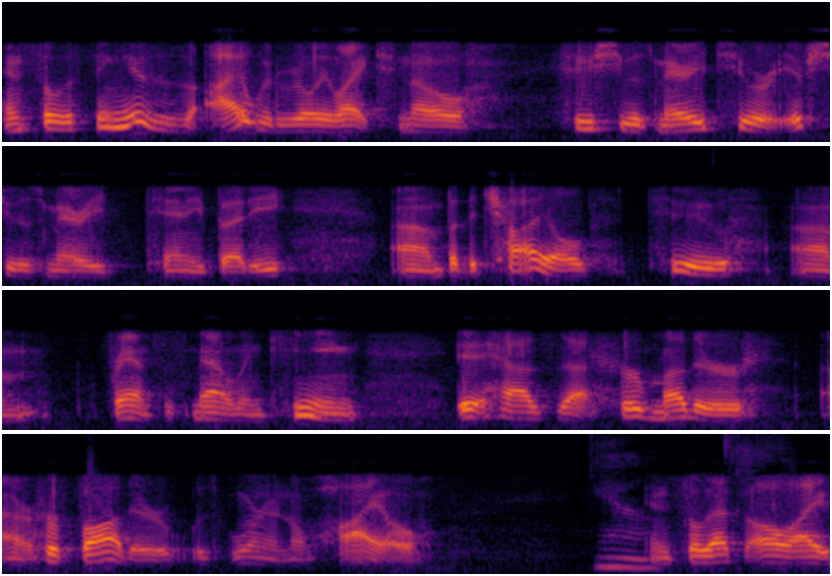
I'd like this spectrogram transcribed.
And so the thing is, is I would really like to know who she was married to, or if she was married to anybody. Um, but the child, too, um, Frances Madeline King, it has that her mother, uh, her father, was born in Ohio. yeah. And so that's all I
